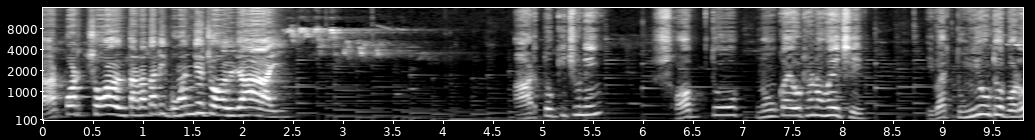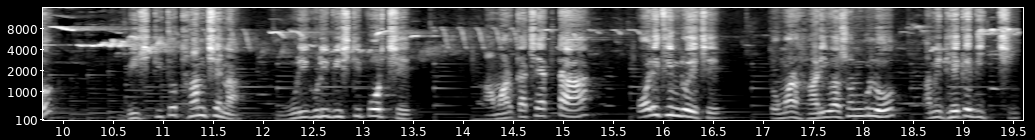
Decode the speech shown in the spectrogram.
তারপর চল তাড়াতাড়ি গঞ্জে চল যাই। আর তো কিছু নেই। সব তো নৌকায় ওঠানো হয়েছে। এবার তুমিও উঠে পড়ো। বৃষ্টি তো থামছে না। গুড়ি গুড়ি বৃষ্টি পড়ছে। আমার কাছে একটা পলিথিন রয়েছে। তোমার হাঁড়ি বাসনগুলো আমি ঢেকে দিচ্ছি।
